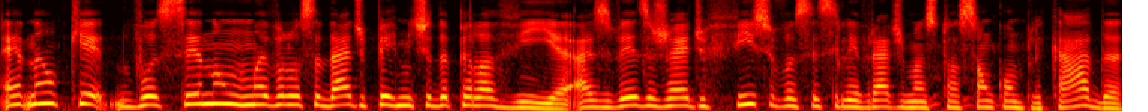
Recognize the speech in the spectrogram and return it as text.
É, não, porque você numa velocidade permitida pela via, às vezes já é difícil você se livrar de uma situação complicada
